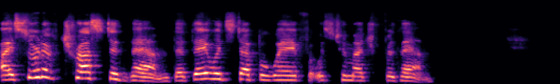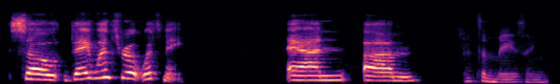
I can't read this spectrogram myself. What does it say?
I sort of trusted them that they would step away if it was too much for them. So they went through it with me. And um, That's amazing.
